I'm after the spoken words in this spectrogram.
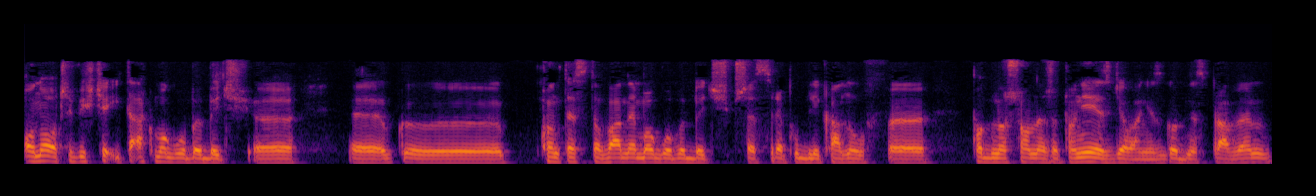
ono oczywiście i tak mogłoby być e, e, kontestowane, mogłoby być przez republikanów podnoszone, że to nie jest działanie zgodne z prawem.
